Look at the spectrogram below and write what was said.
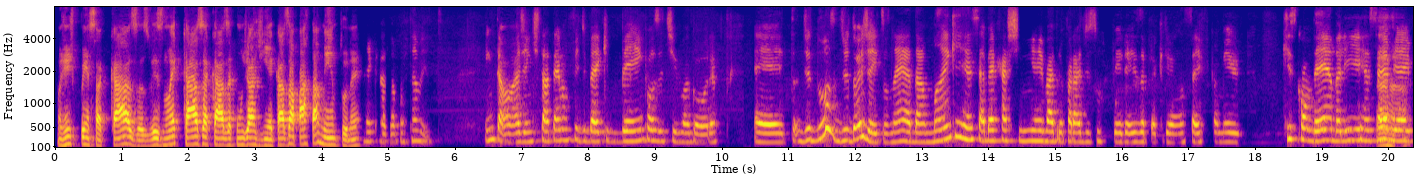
quando a gente pensa casa, às vezes não é casa, casa com jardim, é casa apartamento, né? É casa apartamento. Então, a gente está tendo um feedback bem positivo agora é, de, duas, de dois jeitos, né? É da mãe que recebe a caixinha e vai preparar de surpresa para a criança e fica meio que escondendo ali, recebe, uhum. aí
